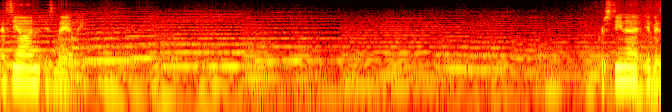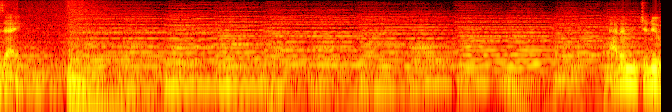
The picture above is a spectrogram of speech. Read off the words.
Essian Ismaili. Christina Ibize. Adam Janouk.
